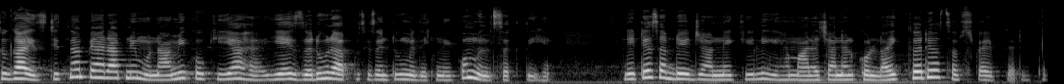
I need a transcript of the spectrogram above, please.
तो गाइस जितना प्यार आपने मुनामी को किया है, ये ज़रूर आपको सीज़न टू में देखने को मिल सकती है। लेटेस्ट अपडेट जानने के लिए हमारे चैनल को लाइक करें और सब्सक्राइब करें। तब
